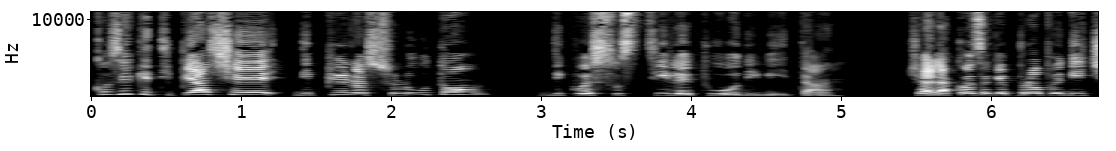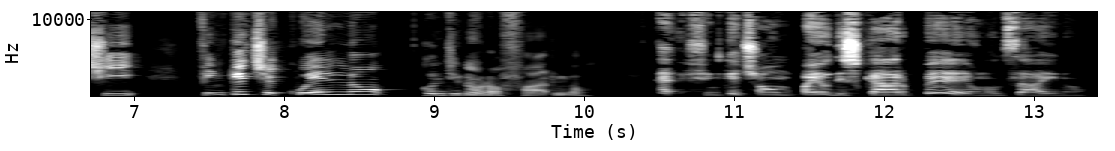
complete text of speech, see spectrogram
Cos'è che ti piace di più in assoluto di questo stile tuo di vita? Cioè la cosa che proprio dici finché c'è quello continuerò a farlo. Eh, finché ho un paio di scarpe e uno zaino.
